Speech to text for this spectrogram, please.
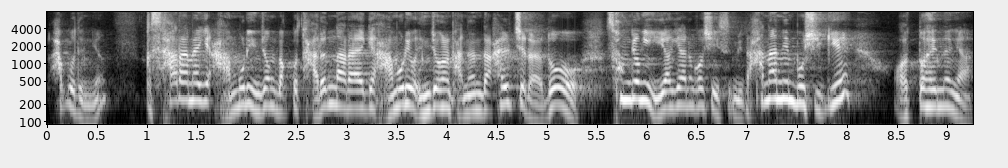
하거든요. 그러니까 사람에게 아무리 인정받고 다른 나라에게 아무리 인정을 받는다 할지라도 성경이 이야기하는 것이 있습니다. 하나님 보시기에 어떠했느냐?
